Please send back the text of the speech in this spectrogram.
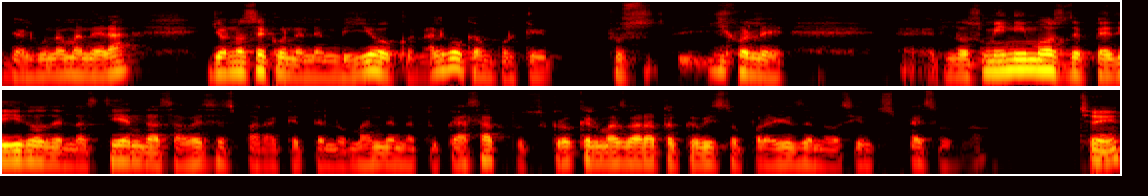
de alguna manera. Yo no sé con el envío o con algo, porque, pues, híjole, eh, los mínimos de pedido de las tiendas a veces para que te lo manden a tu casa, pues creo que el más barato que he visto por ahí es de 900 pesos, ¿no? Sí.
